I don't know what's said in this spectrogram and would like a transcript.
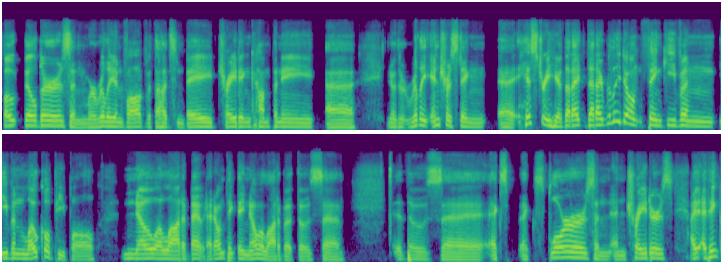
boat builders and we're really involved with the Hudson Bay Trading Company. Uh, you know, the really interesting uh, history here that I that I really don't think even even local people know a lot about. I don't think they know a lot about those uh, those uh, ex- explorers and, and traders. I, I, think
